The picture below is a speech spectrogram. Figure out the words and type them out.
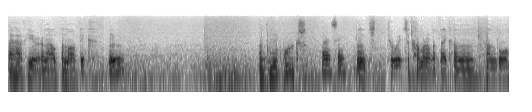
I have here an automatic. Mhm. And then it works. I see. And two, it's a camera, but I can handle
